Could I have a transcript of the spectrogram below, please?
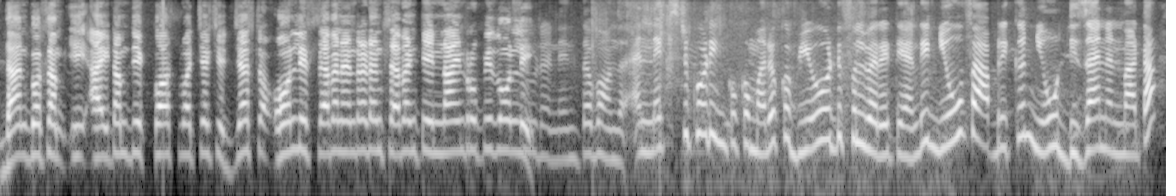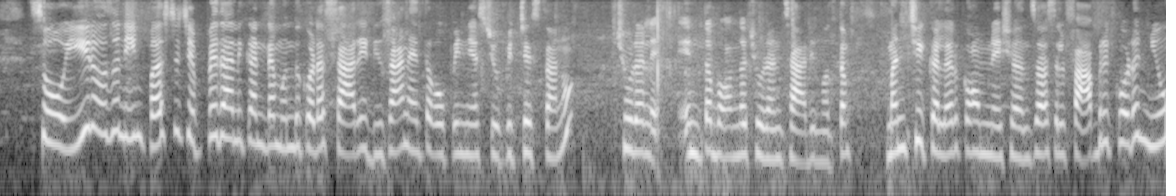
దానికోసం ఈ ఐటమ్ ది కాస్ట్ వచ్చేసి just only seven hundred and seventy nine rupees only చూడండి ఎంత బాగుందో. అండ్ నెక్స్ట్ కూడా ఇంకొక మరొక బ్యూటిఫుల్ వెరైటీ అండి. న్యూ ఫ్యాబ్రిక్ న్యూ డిజైన్ అన్నమాట. సో ఈ రోజు నేను ఫస్ట్ చెప్పేదానికంటే ముందు కూడా శారీ డిజైన్ అయితే ఓపెన్ చేసి చూపించేస్తాను. చూడండి ఎంత బాగుందో చూడండి శారీ మొత్తం. మంచి కలర్ కాంబినేషన్స్. అసలు ఫ్యాబ్రిక్ కూడా న్యూ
